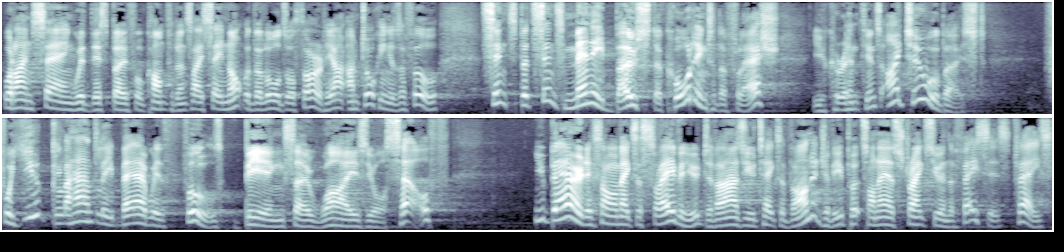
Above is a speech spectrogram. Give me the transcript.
What I'm saying with this boastful confidence, I say not with the Lord's authority, I, I'm talking as a fool. Since, but since many boast according to the flesh, you Corinthians, I too will boast. For you gladly bear with fools being so wise yourself. You bear it if someone makes a slave of you, devours you, takes advantage of you, puts on airs, strikes you in the faces, face.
